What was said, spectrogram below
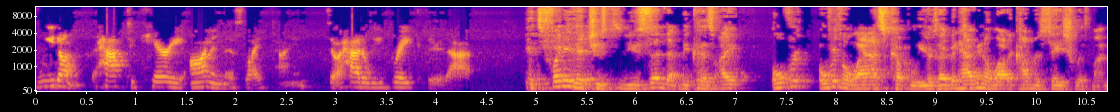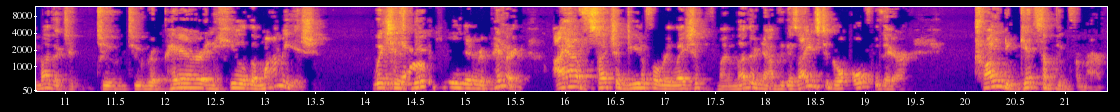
we don't have to carry on in this lifetime so how do we break through that it's funny that you you said that because I over over the last couple of years I've been having a lot of conversation with my mother to to to repair and heal the mommy issue, which has yeah. been healed and repaired. I have such a beautiful relationship with my mother now because I used to go over there trying to get something from her.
